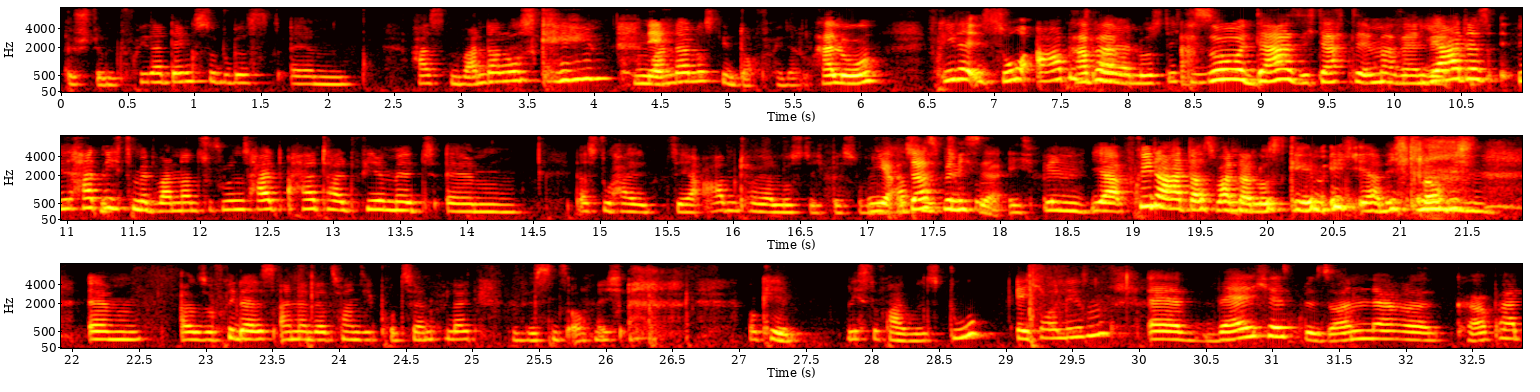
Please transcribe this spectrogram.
bestimmt. Frieda, denkst du, du bist, ähm, hast ein Wanderlustgen? Nee. Wanderlustgen? Doch, Frieda. Hallo? Frieda ist so abenteuerlustig. Ach so, das. Ich dachte immer, wenn wir. Ja, das hat nichts mit Wandern zu tun. Es hat, hat halt viel mit, ähm, dass du halt sehr abenteuerlustig bist. Und. Ja, das bin ich sehr. Ich bin. Ja, Frieda hat das Wanderlustgehen. Ich eher nicht, glaube ich. ähm, also Frieda ist einer der 20 Prozent vielleicht. Wir wissen es auch nicht. Okay, nächste Frage. Willst du Ich. vorlesen? Äh, welches besondere Körper.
